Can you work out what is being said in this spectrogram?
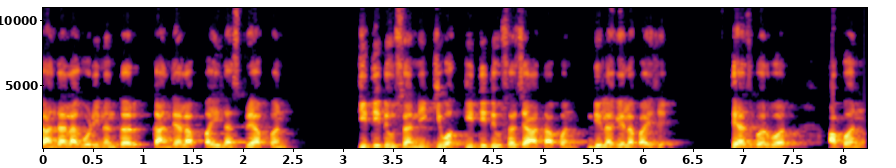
कांदा लागवडीनंतर कांद्याला पहिला स्प्रे आपण किती दिवसांनी किंवा किती दिवसाच्या आत आपण दिला गेला पाहिजे? त्याचबरोबर आपण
